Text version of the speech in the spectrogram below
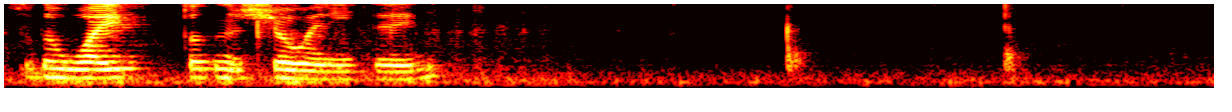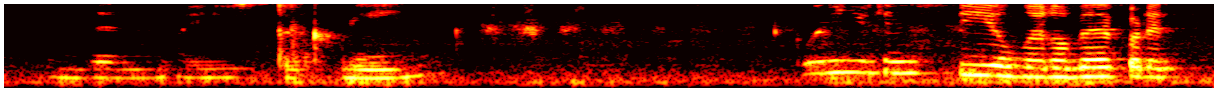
So the white doesn't show anything. And then I use the green. Green you can see a little bit, but it's,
